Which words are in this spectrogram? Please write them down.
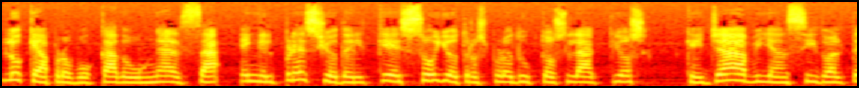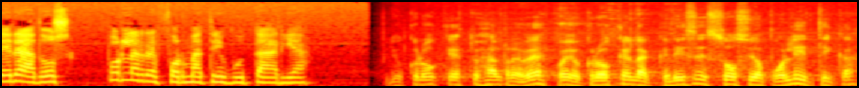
lo que ha provocado un alza en el precio del queso y otros productos lácteos que ya habían sido alterados por la reforma tributaria. Yo creo que esto es al revés, pues yo creo que la crisis sociopolítica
